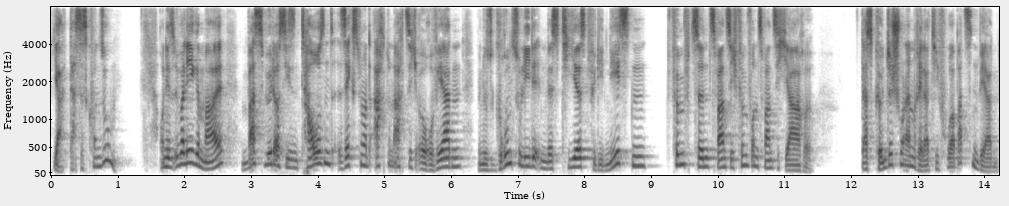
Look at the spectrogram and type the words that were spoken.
Ja, das ist Konsum. Und jetzt überlege mal, was würde aus diesen 1688 Euro werden, wenn du es grundsolide investierst für die nächsten 15, 20, 25 Jahre. Das könnte schon ein relativ hoher Batzen werden.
